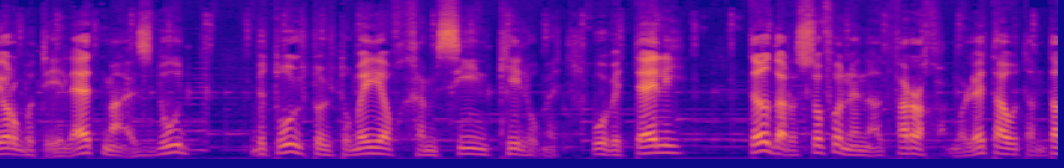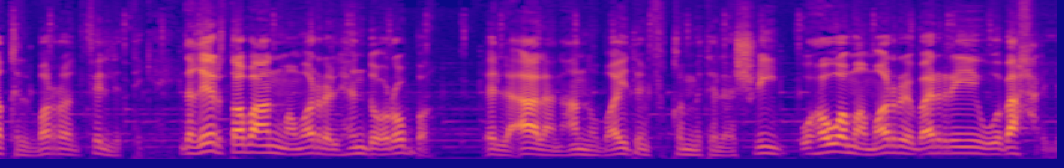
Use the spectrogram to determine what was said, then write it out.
يربط إيلات مع أسدود بطول 350 كيلو متر وبالتالي تقدر السفن إنها تفرغ حمولتها وتنتقل برا في الاتجاه ده غير طبعا ممر الهند اوروبا اللي أعلن عنه بايدن في قمة العشرين وهو ممر بري وبحري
